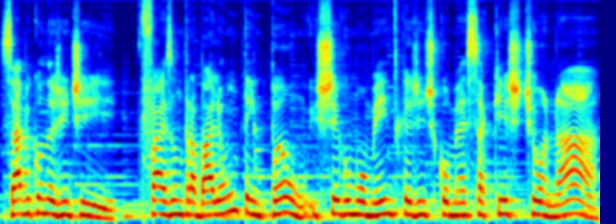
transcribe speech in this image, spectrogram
Sabe quando a gente faz um trabalho há um tempão e chega um momento que a gente começa a questionar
